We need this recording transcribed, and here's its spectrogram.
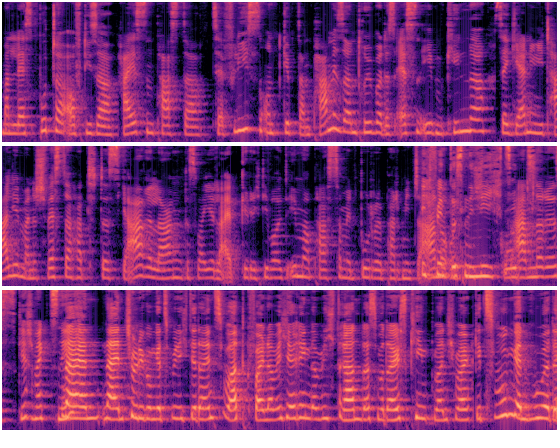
man lässt Butter auf dieser heißen Pasta zerfließen und gibt dann Parmesan drüber. Das essen eben Kinder sehr gerne in Italien. Meine Schwester hat das jahrelang, das war ihr Leibgericht. Die wollte immer Pasta mit Burre Parmigiano. Ich find das und nicht nichts gut. anderes. Dir schmeckt's nicht? Nein, nein, Entschuldigung, jetzt bin ich dir da ins Wort gefallen, aber ich erinnere mich dran, dass man da als Kind manchmal gezwungen wurde,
